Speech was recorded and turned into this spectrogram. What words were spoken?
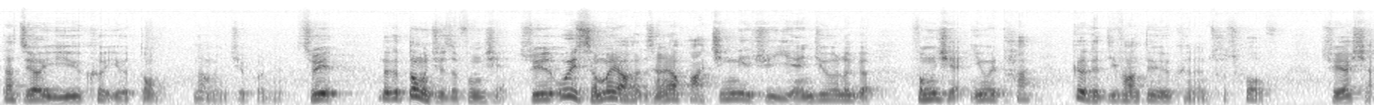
但只要有一颗有洞，那么你就不能。所以那个洞就是风险。所以为什么要人要花精力去研究那个风险？因为它。各个地方都有可能出错误，所以要想，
